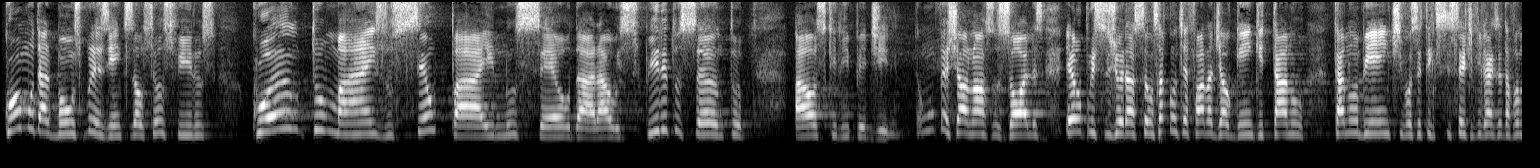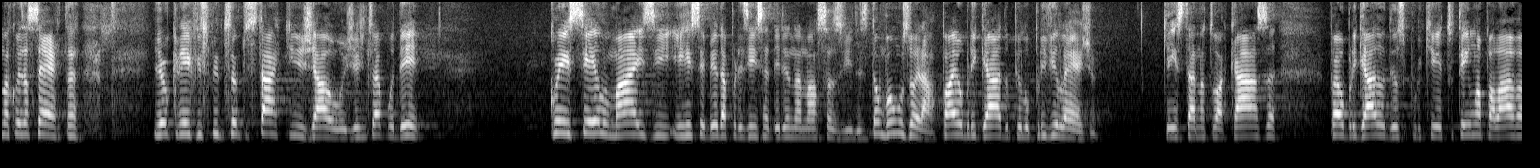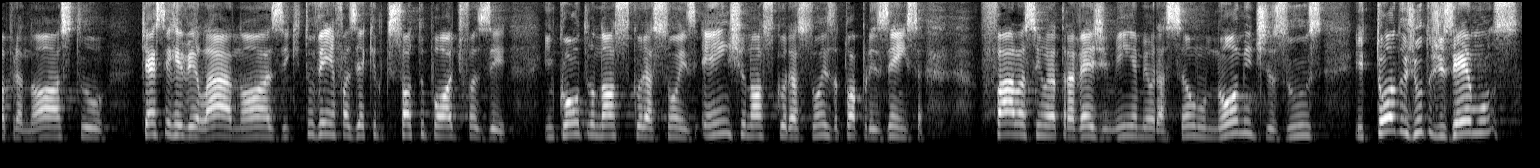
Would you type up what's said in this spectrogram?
como dar bons presentes aos seus filhos, quanto mais o seu Pai no céu dará o Espírito Santo aos que lhe pedirem. Então vamos fechar nossos olhos. Eu preciso de oração. Sabe quando você fala de alguém que está no, tá no ambiente, você tem que se certificar que você está falando a coisa certa. E eu creio que o Espírito Santo está aqui já hoje. A gente vai poder conhecê-lo mais e, e receber da presença dele nas nossas vidas. Então vamos orar. Pai, obrigado pelo privilégio. Quem está na tua casa, Pai, obrigado, Deus, porque tu tem uma palavra para nós, tu quer se revelar a nós e que tu venha fazer aquilo que só tu pode fazer encontra os nossos corações, enche os nossos corações da tua presença. Fala, Senhor, através de mim, a minha oração, no nome de Jesus. E todos juntos dizemos.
